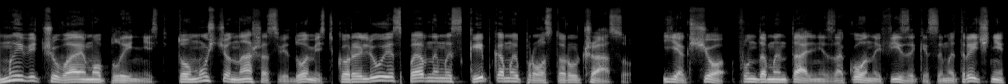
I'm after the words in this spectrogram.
Ми відчуваємо плинність, тому що наша свідомість корелює з певними скипками простору часу. Якщо фундаментальні закони фізики симетричні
